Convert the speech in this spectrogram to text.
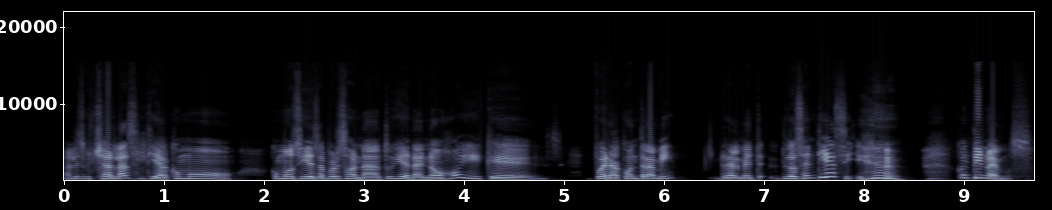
Al escucharla sentía como como si esa persona tuviera enojo y que fuera contra mí. Realmente lo sentí así. Continuemos.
